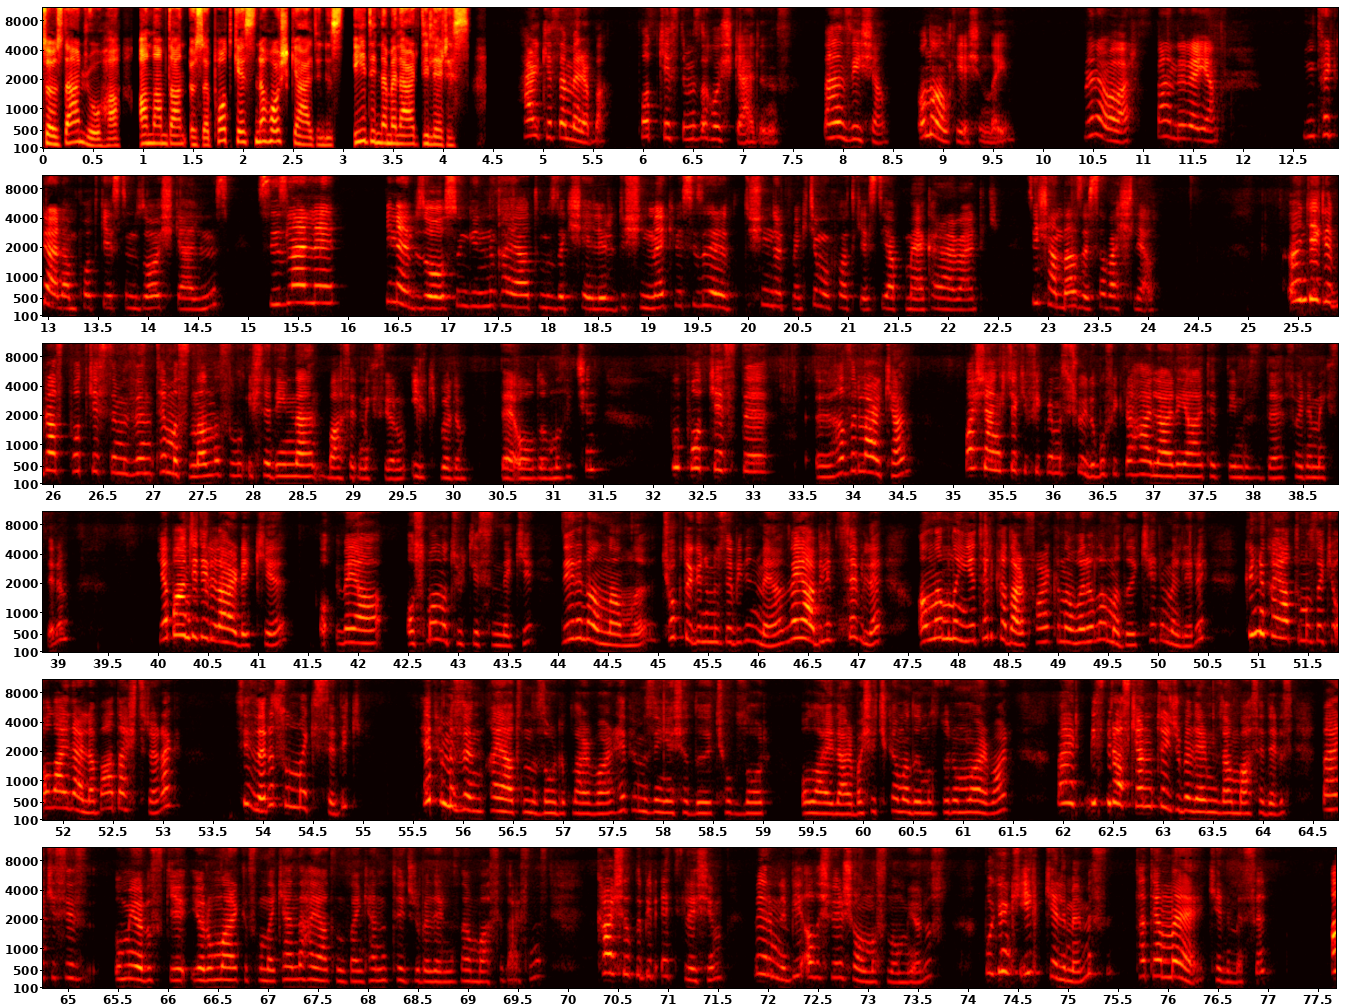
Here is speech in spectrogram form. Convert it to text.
Sözden Ruha, Anlamdan Öze podcastine hoş geldiniz. İyi dinlemeler dileriz. Herkese merhaba. Podcast'imize hoş geldiniz. Ben Zişan. 16 yaşındayım. Merhabalar, ben de Reyyan. Yine tekrardan podcast'imize hoş geldiniz. Sizlerle bir nebze olsun günlük hayatımızdaki şeyleri düşünmek ve sizlere düşündürtmek için bu podcast'i yapmaya karar verdik. Zişan da hazırsa başlayalım. Öncelikle biraz podcast'imizin temasından nasıl işlediğinden bahsetmek istiyorum ilk bölümde olduğumuz için. Bu podcast'i e, hazırlarken başlangıçtaki fikrimiz şuydu. Bu fikre hala riayet ettiğimizi de söylemek isterim. Yabancı dillerdeki veya Osmanlı Türkçesindeki derin anlamlı, çok da günümüzde bilinmeyen veya bilinse bile anlamının yeteri kadar farkına varılamadığı kelimeleri günlük hayatımızdaki olaylarla bağdaştırarak sizlere sunmak istedik. Hepimizin hayatında zorluklar var. Hepimizin yaşadığı çok zor olaylar, başa çıkamadığımız durumlar var. Belki biz biraz kendi tecrübelerimizden bahsederiz. Belki siz umuyoruz ki yorumlar kısmında kendi hayatınızdan, kendi tecrübelerinizden bahsedersiniz. Karşılıklı bir etkileşim, verimli bir alışveriş olmasını umuyoruz. Bugünkü ilk kelimemiz tateme kelimesi.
